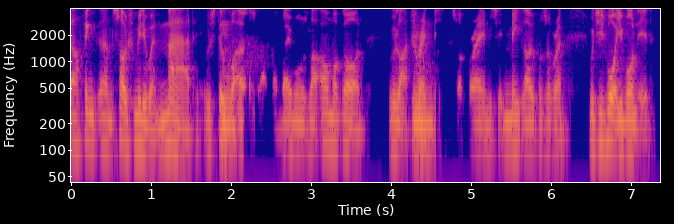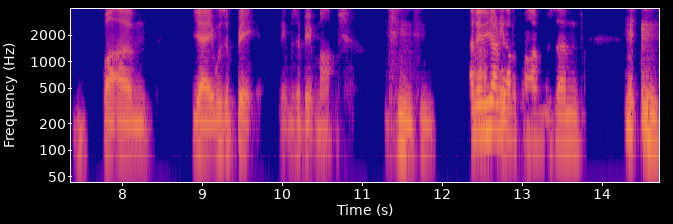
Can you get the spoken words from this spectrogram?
I think um, social media went mad. It was still Mm. quite early, but everyone was like, oh my god, we were like Mm. trending soccer AM, you see Meat Loaf on soccer AM, which is what he wanted. But um, yeah, it was a bit. It was a bit much. And then That's the only good. other time was um,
